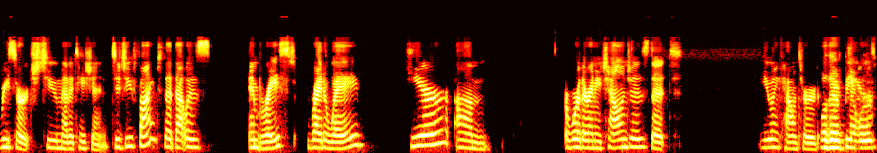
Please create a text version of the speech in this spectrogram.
research to meditation. Did you find that that was embraced right away here, um, or were there any challenges that you encountered? Well, there, there were.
